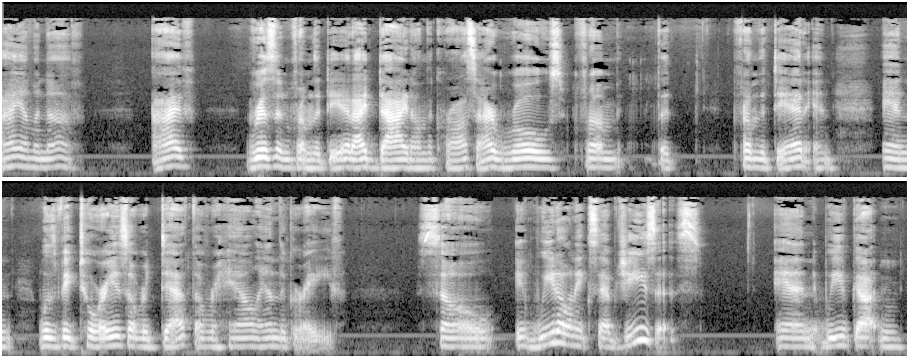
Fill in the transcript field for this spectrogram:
i am enough i've risen from the dead. I died on the cross. I rose from the from the dead and and was victorious over death, over hell and the grave. So, if we don't accept Jesus and we've gotten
